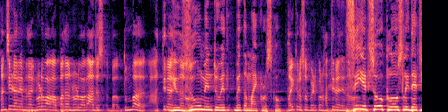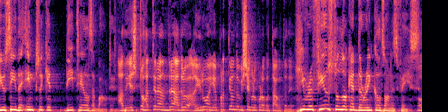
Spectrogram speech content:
ಕನ್ಸಿಡರ್ ಎಂಬುದಾಗಿ ನೋಡುವಾಗ ಆ ಪದ ನೋಡುವಾಗ ಅದು ಸ- ಬ- ತುಂಬಾ ಹತ್ತಿರ You zoom into it with a microscope. ಮೈಕ್ರೋಸಾಫ್ಟ್ ಹಿಡ್ಕೊಂಡು ಹತ್ತಿರದಿಂದ See it so closely that you see the intricate details about it. ಅದು ಎಷ್ಟು ಹತ್ತಿರ ಅಂದ್ರೆ ಅದ್ರ ಇರುವ ಎ- ಪ್ರತಿಯೊಂದು ವಿಷಯಗಳು ಕೂಡ ಗೊತ್ತಾಗುತ್ತದೆ He refused to look at the wrinkles on his face. ಓ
